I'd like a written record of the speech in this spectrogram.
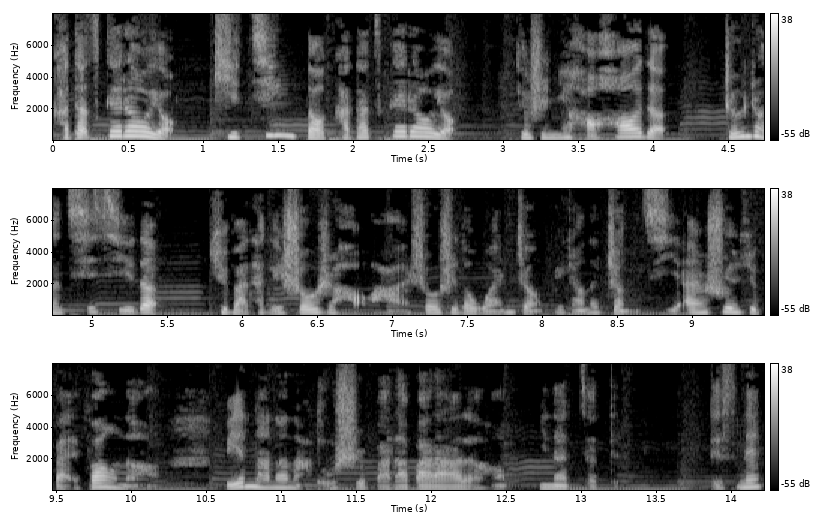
kataskedo yo keep 进的 kataskedo yo，就是你好好的、整整齐齐的去把它给收拾好哈，收拾的完整，非常的整齐，按顺序摆放的哈，别哪哪哪都是巴拉巴拉的哈。你那在的，ですね。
